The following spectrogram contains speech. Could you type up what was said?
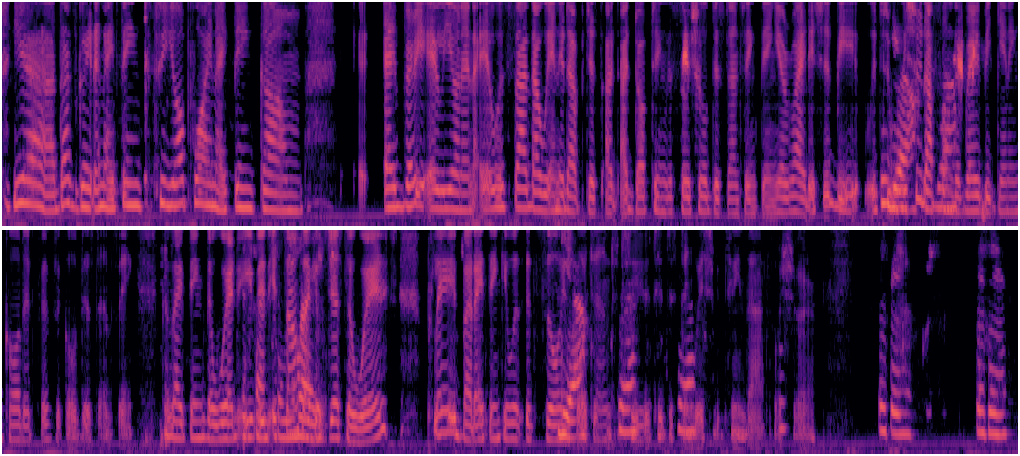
yeah, that's great, and I think to your point, I think um, very early on, and it was sad that we ended up just ad- adopting the social distancing thing. You're right; it should be. It should, yeah, we should have yeah. from the very beginning called it physical distancing, because I think the word it, it, sounds right. like it's just a word play, but I think it was it's so yeah. important to to distinguish between that for sure. Is. It is.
